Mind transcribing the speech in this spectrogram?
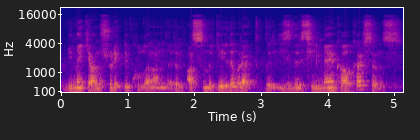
bir mekanı sürekli kullananların aslında geride bıraktıkları izleri silmeye kalkarsanız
